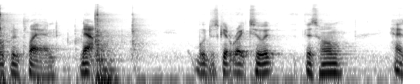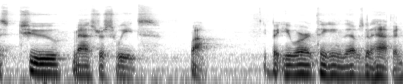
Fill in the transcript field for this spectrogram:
open plan. Now, we'll just get right to it. This home has two master suites. Wow. But you weren't thinking that was going to happen.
